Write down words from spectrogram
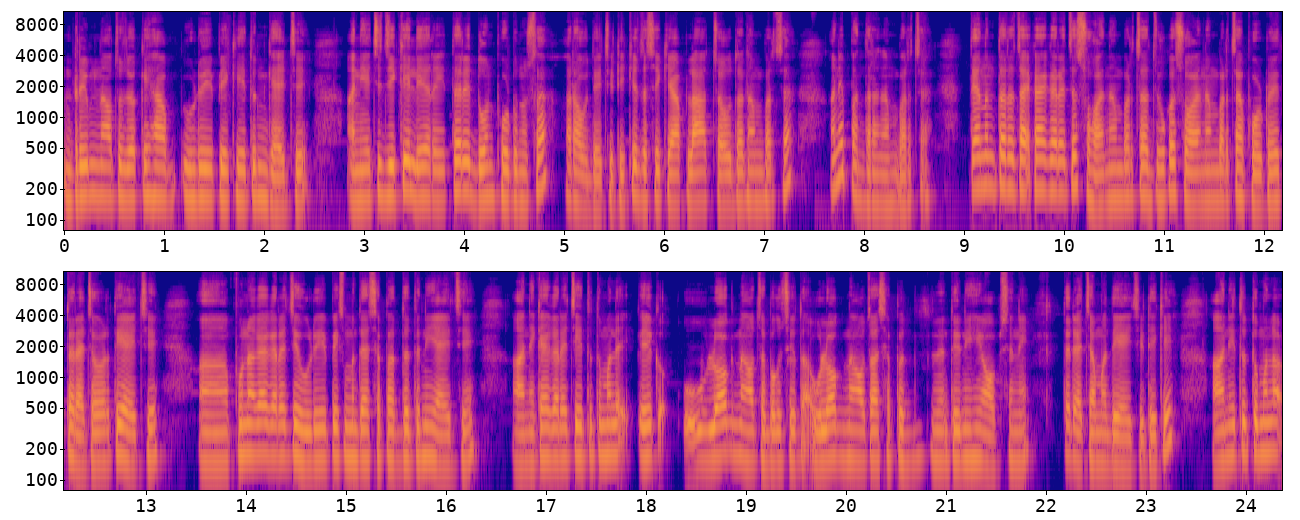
ड्रीम नावचा जो की हा व्हिडिओ इफेक्ट इथून घ्यायचे. आणि याची जे काही लेअर आहे तर हे दोन फोटोनुसार राहू द्यायचे ठीक आहे? जसे की आपला चौदा नंबरचा आणि पंधरा नंबरचा त्यानंतर जा- काय करायचं? सोळा नंबरचा जो का सोळा नंबरचा फोटो आहे तर याच्यावरती यायचे. पुन्हा काय करायचे? व्हिडिओ इफेक्समध्ये अशा पद्धतीने यायचे. आणि काय करायचे? इथं तुम्हाला एक व्लॉग नावाचा बघू शकता व्लॉग नावाचा अशा पद्धतीने हे ऑप्शन आहे तर याच्यामध्ये यायचे ठीक आहे? आणि तर तुम्हाला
